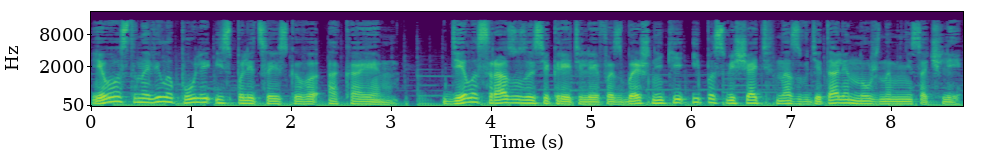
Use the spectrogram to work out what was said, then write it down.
его остановила пуля из полицейского АКМ – Дело сразу засекретили ФСБшники и посвящать нас в детали нужным не сочли.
